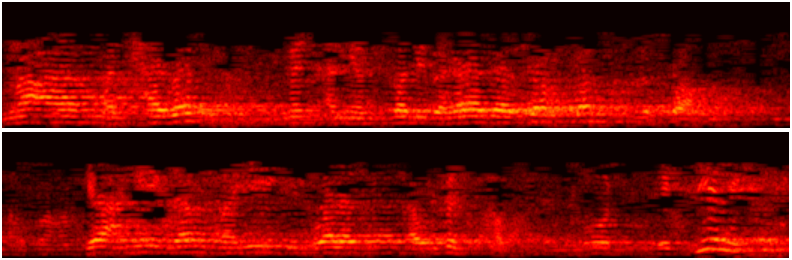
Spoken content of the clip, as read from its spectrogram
مع الحذر من أن ينقلب هذا شرطا للطاعة. يعني لما يجي الولد أو البنت. يقول اديني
